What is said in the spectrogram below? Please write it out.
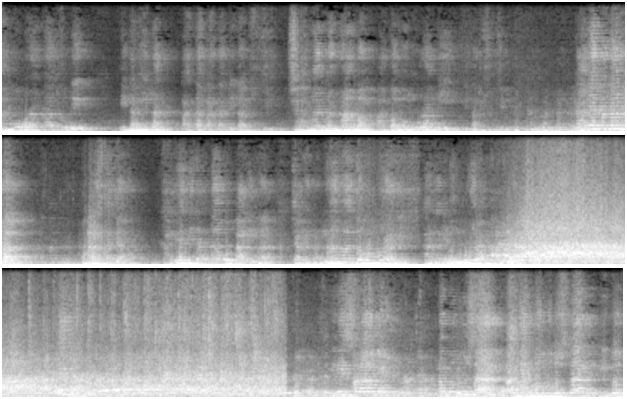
kamu orang Katolik tidak ingat kata-kata kitab suci. Jangan menambah atau mengurangi kitab suci. Kalian menambah, balas saja. Kalian tidak tahu kalimat jangan menambah atau mengurangi. Kalian mengurangi. Ini keputusan. Kalian memutuskan ikut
